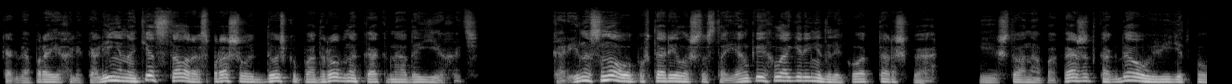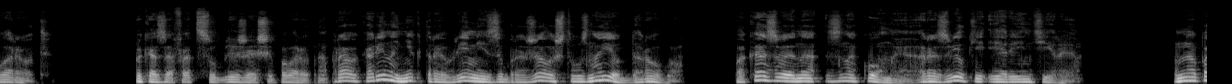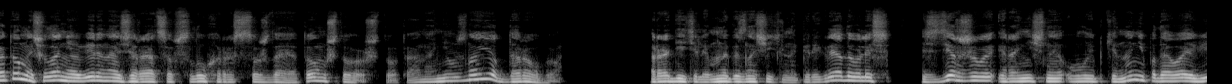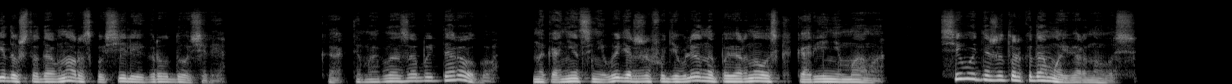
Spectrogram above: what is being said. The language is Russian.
Когда проехали Калинин, отец стал расспрашивать дочку подробно, как надо ехать. Карина снова повторила, что стоянка их лагеря недалеко от Торжка, и что она покажет, когда увидит поворот. Показав отцу ближайший поворот направо, Карина некоторое время изображала, что узнает дорогу, показывая на знакомые развилки и ориентиры. Но потом начала неуверенно озираться вслух, рассуждая о том, что что-то она не узнает дорогу. Родители многозначительно переглядывались, сдерживая ироничные улыбки, но не подавая виду, что давно раскусили игру дочери. «Как ты могла забыть дорогу?» Наконец, не выдержав, удивленно повернулась к Карине мама. «Сегодня же только домой вернулась».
